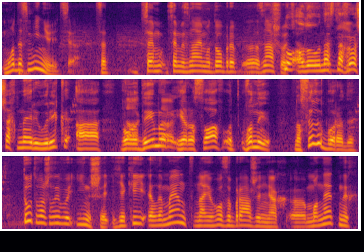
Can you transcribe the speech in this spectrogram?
мода змінюється. Це, це, це ми знаємо добре з нашого Ну, але часу. у нас на грошах не Рюрік, а Володимир, так. Ярослав. От вони носили бороди. Тут важливо інше, який елемент на його зображеннях е, монетних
